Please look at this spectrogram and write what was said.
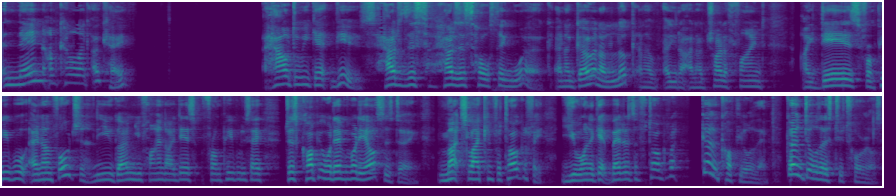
And then I'm kind of like, okay, how do we get views? How does this, how does this whole thing work? And I go and I look and I, you know, and I try to find ideas from people. And unfortunately, you go and you find ideas from people who say, just copy what everybody else is doing. Much like in photography, you want to get better as a photographer? Go and copy all of them. Go and do all those tutorials.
